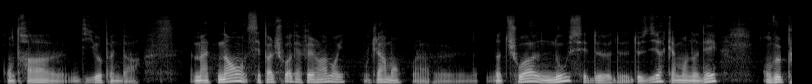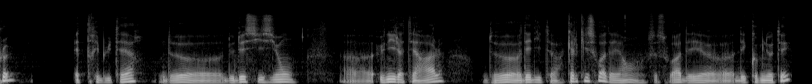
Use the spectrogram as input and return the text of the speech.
contrat euh, dit open bar. Maintenant, c'est pas le choix qu'a fait la gendarmerie, clairement. Voilà. notre choix, nous, c'est de, se dire qu'à un moment donné, on veut plus être tributaire de, décisions unilatérales d'éditeurs, quels qu'ils soient d'ailleurs, hein, que ce soit des communautés,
